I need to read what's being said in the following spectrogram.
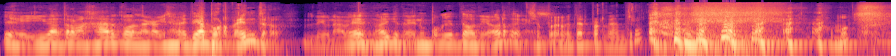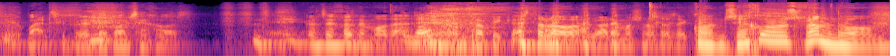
e ir a trabajar con la camisa metida por dentro de una vez, ¿no? Y que te den un poquito de orden. ¿Se puede meter por dentro? ¿Cómo? Bueno, simplemente consejos. Consejos de moda en Entropic. Esto lo, lo haremos en otra sección. Consejos random.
